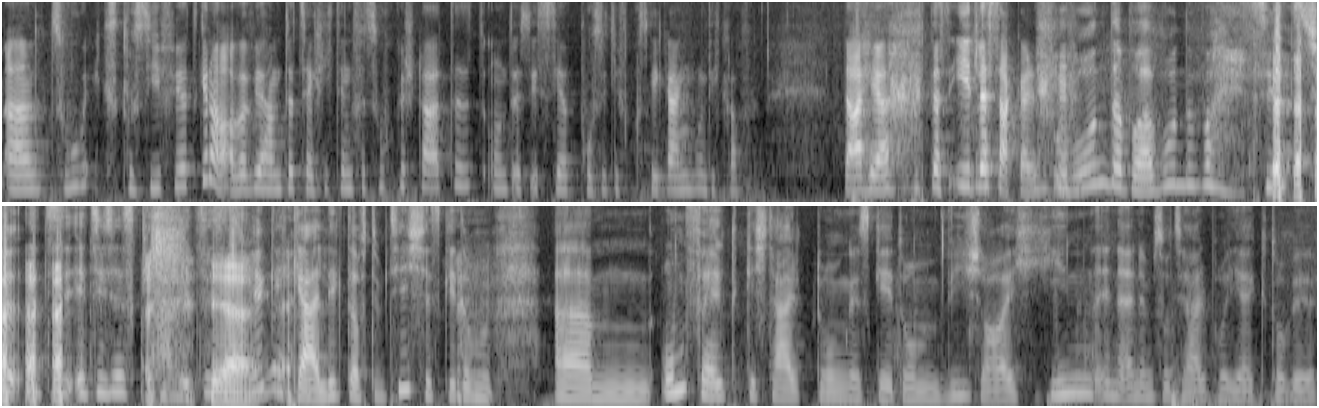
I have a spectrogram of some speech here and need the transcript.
das äh, zu exklusiv wird. Genau, aber wir haben tatsächlich den Versuch gestartet und es ist sehr positiv ausgegangen und ich glaube, daher das edle Sackerl. Wunderbar, wunderbar. Jetzt, schon, jetzt, jetzt ist es klar, jetzt ist ja. es wirklich klar, liegt auf dem Tisch. Es geht um ähm, Umfeldgestaltung, es geht um, wie schaue ich hin in einem Sozialprojekt, habe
